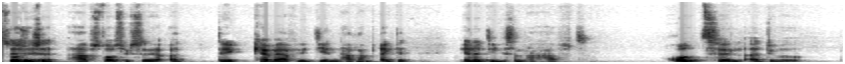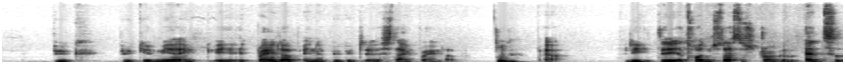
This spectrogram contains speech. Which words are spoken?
Stor succes. har haft stor succes, og det kan være, fordi de enten har ramt rigtigt, eller de ligesom har haft råd til at du ved, bygge, bygge mere en, øh, et brand op, end at bygge et øh, stærkt brand op. Okay. Ja. Fordi det, jeg tror, den største struggle altid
